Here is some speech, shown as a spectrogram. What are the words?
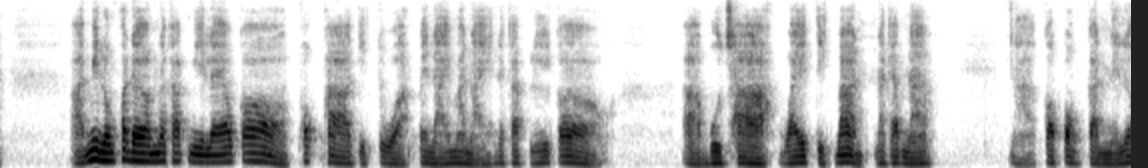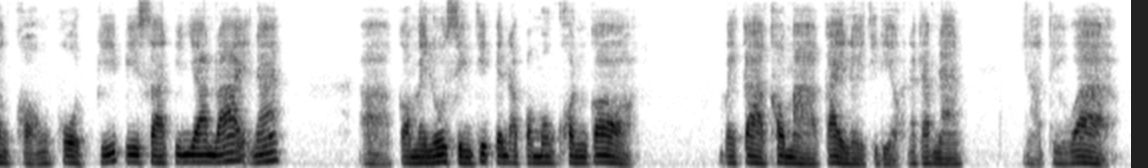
มีดหลวงพ่อเดิมนะครับ มีแล้วก็พกพาติดตัวไปไหนมาไหนนะครับ หรือก็บูชาไว้ติดบ้านนะครับนะก็ป้องกันในเรื่องของพูดผีปีศาจวิญญาณร้ายนะก็ไม่รู้สิ่งที่เป็นอัปมงคลก็ไม่กล้าเข้ามาใกล้เลยทีเดียวนะครับนะ ถือว่า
